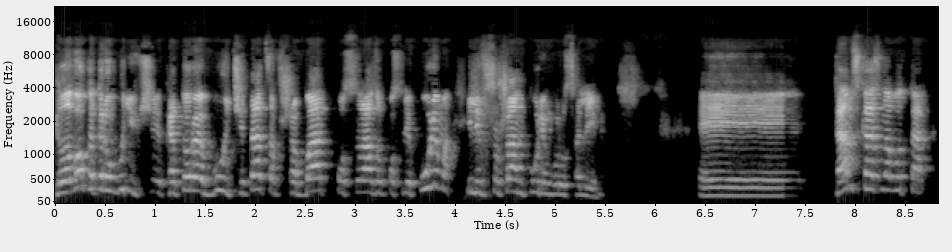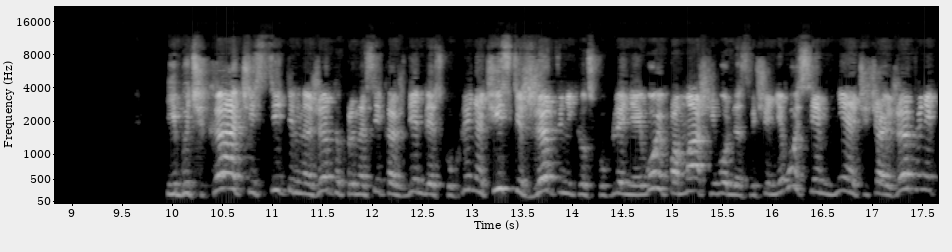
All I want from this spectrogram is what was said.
глава, которая будет, которая будет читаться в Шаббат сразу после Пурима или в Шушан Пурим в Иерусалиме. Э, там сказано вот так. И бычка очистительная жертва приноси каждый день для искупления. Очисти жертвенник искупления его и помажь его для освящения его. Семь дней очищай жертвенник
